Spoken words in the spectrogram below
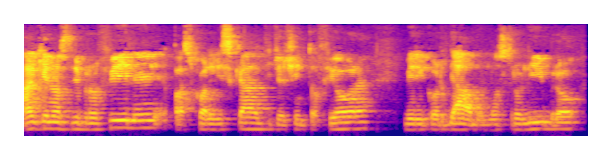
anche, i nostri profili, Pasquale Viscanti, Giacinto Fiore, vi ricordiamo il nostro libro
